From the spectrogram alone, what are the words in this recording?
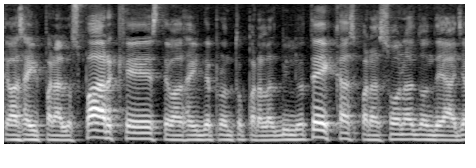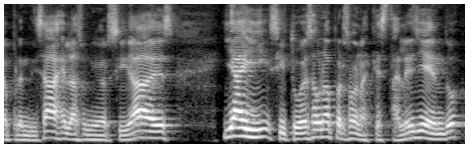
Te vas a ir para los parques, te vas a ir de pronto para las bibliotecas, para zonas donde haya aprendizaje, las universidades. Y ahí, si tú ves a una persona que está leyendo,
